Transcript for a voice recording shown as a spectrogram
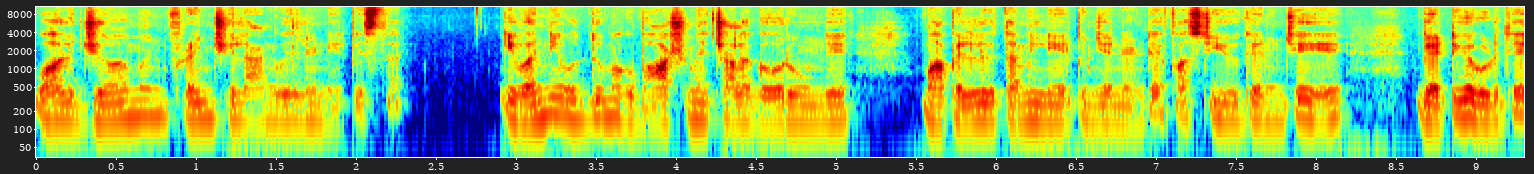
వాళ్ళు జర్మన్ ఫ్రెంచ్ లాంగ్వేజ్ని నేర్పిస్తారు. ఇవన్నీ వద్దు మాకు భాష మీద చాలా గౌరవం ఉంది మా పిల్లలకి తమిళ్ నేర్పించండి అంటే ఫస్ట్ యూకే నుంచి గట్టిగా కొడితే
